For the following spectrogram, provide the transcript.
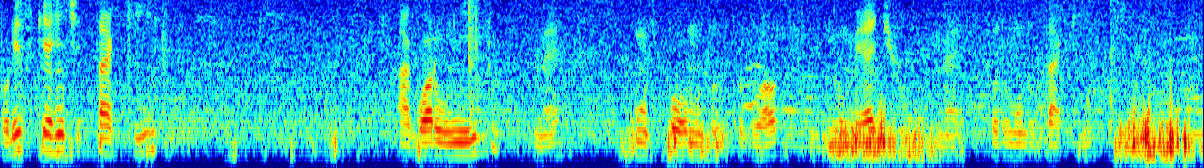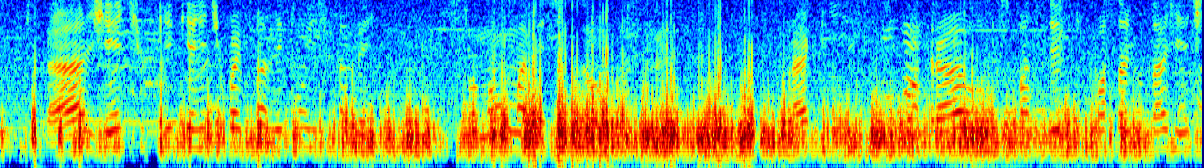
Por isso que a gente está aqui, agora unido, né, com os povos do, do alto, do médio, está aqui. Para a gente, o que, que a gente vai fazer com isso também? Tomar uma decisão né? para encontrar os parceiros que possam ajudar a gente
